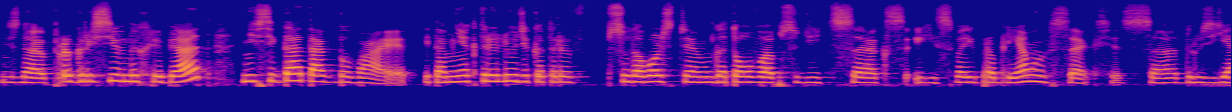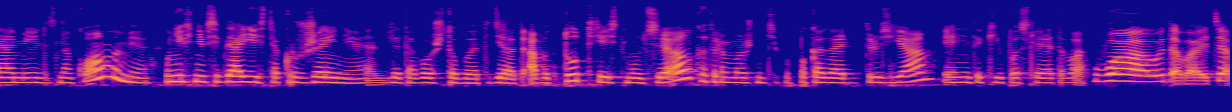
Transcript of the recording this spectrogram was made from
не знаю, прогрессивных ребят, не всегда так бывает. И там некоторые люди, которые с удовольствием готовы обсудить секс и свои проблемы в сексе с друзьями или знакомыми, у них не всегда есть окружение для того, чтобы это делать. А вот тут есть мультсериал, который можно, типа, показать друзьям, и они такие после этого, вау, давайте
